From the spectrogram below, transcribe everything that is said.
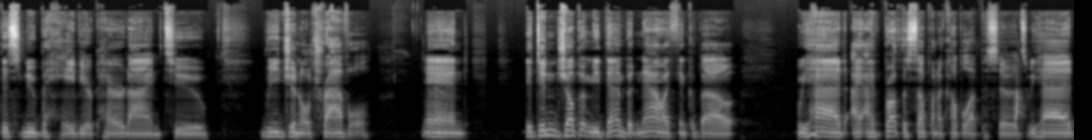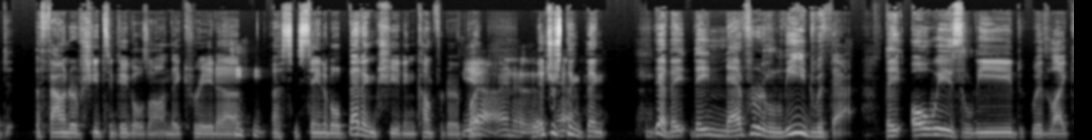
this new behavior paradigm to regional travel. Yeah. And it didn't jump at me then, but now I think about we had I, I brought this up on a couple episodes. We had the founder of Sheets and Giggles on. They create a, a sustainable bedding sheet and comforter. But yeah, I know. The interesting yeah. thing, yeah, they they never lead with that. They always lead with like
